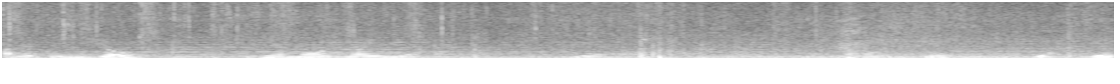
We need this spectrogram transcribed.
Ale ten wziął? Nie można i nie. Nie. Jak wiem.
